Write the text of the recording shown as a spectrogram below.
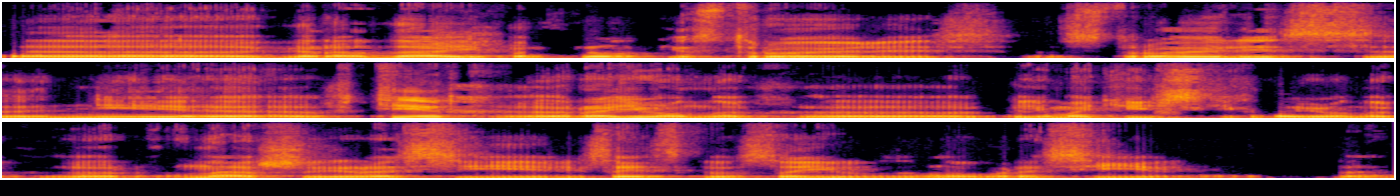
города и поселки строились, строились не в тех районах, э, климатических районах э, нашей России или Советского Союза, ну, в России, да,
